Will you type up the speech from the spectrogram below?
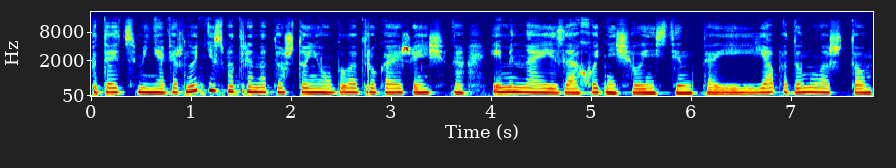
пытается меня вернуть, несмотря на то, что у него была другая женщина, именно из-за охотничьего инстинкта. И я подумала, что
